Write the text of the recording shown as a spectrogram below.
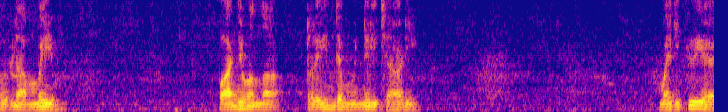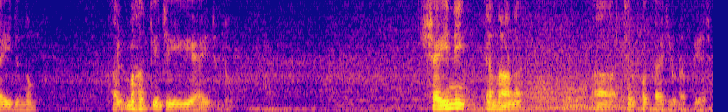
അവരുടെ അമ്മയും പാഞ്ഞു വന്ന ട്രെയിനിന്റെ മുന്നിൽ ചാടി മരിക്കുകയായിരുന്നു. ആത്മഹത്യ ചെയ്യുകയായിരുന്നു. ഷൈനി എന്നാണ് ആ ചെറുപ്പക്കാരിയുടെ പേര്.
